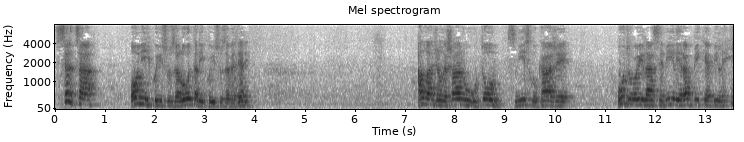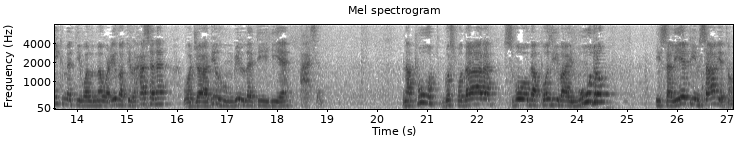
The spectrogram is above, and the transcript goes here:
srca onih koji su zalutali i koji su zavedeni. Allah Đelešanu u tom smislu kaže Udu ila sebili rabbike bil hikmeti wal maw'idati l hasana wajadilhum billati hiye ahsan na put gospodara svoga pozivaj mudro i sa lijepim savjetom,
